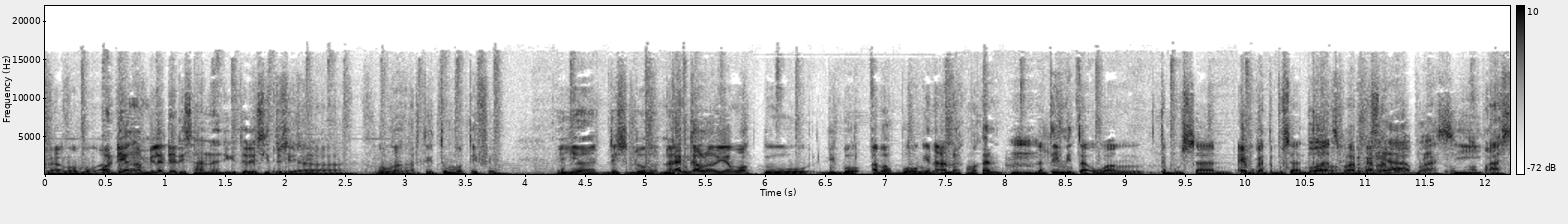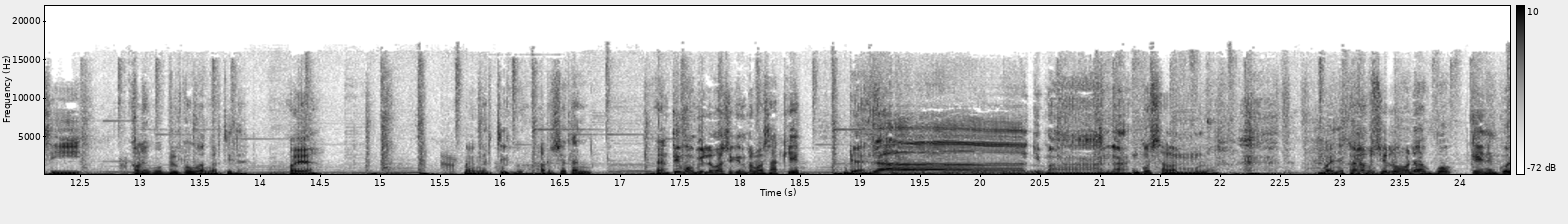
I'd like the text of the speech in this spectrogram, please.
nggak ngomong Oh dia ngambilnya dari sana gitu dari situ situ. Iya. Gue nggak ngerti itu motifnya. Iya, dia dulu Kan kalau yang waktu dibo apa bohongin anak mah kan nanti minta uang tebusan. Eh bukan tebusan, Buat transfer karena ya, mau buat operasi. operasi. Kalau yang mobil gue nggak ngerti dah. Oh ya? Nggak ngerti gue. Harusnya kan Nanti mobil lu masukin rumah sakit. Dah. Ya, gimana? Gue salam mulu. Banyak Kenapa sih lu penipuan. ada gue kayaknya gue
